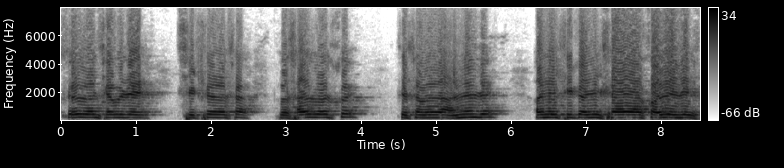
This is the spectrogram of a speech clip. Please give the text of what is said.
सर्वांच्यामध्ये शिक्षणाचा प्रसार वाढतोय. त्याचा मला आनंद आहे. अनेक ठिकाणी शाळा कॉलेजेस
